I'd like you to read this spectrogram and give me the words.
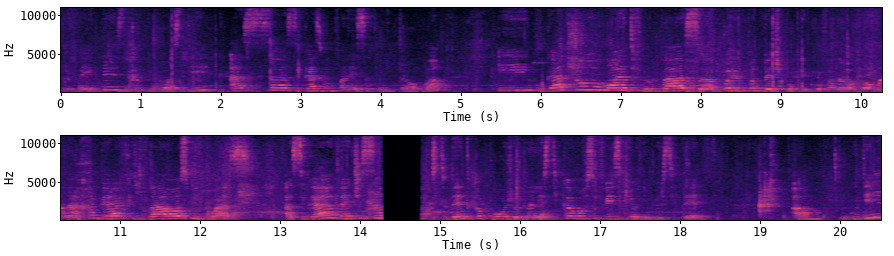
Здравейте, скъпи гости! Аз се казвам Ванеса Димитрова и когато моят творба за първи път беше публикувана в Алманаха, бях едва 8 клас, а сега вече съм студентка по журналистика в Софийския университет. Години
